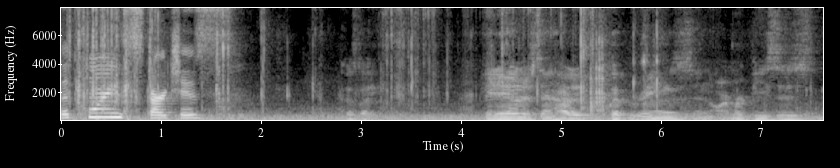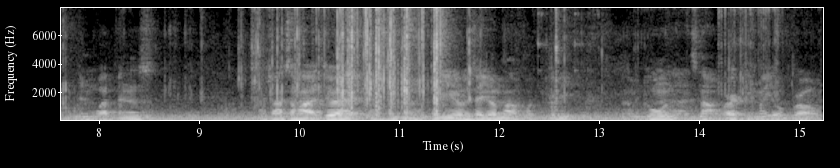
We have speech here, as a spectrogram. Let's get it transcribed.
The corn starches. Because, like, they didn't understand how to equip rings and armor pieces and weapons. I tried to tell them how to do it. And something in the video. He's like, yo, I'm not fucking. I'm doing that. It's not working. I'm like, yo, bro.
